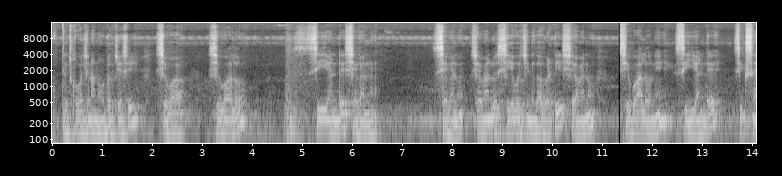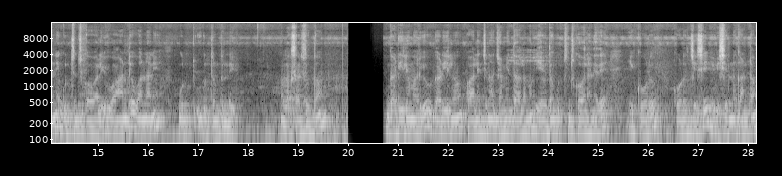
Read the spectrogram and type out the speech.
గుర్తుంచుకోవాల్సిన నోట్ వచ్చేసి శివ. శివలో సి అంటే సెవెన్. సెవెన్. సెవెన్లో సి వచ్చింది కాబట్టి సెవెన్ శివాలోని సి అంటే సిక్స్ అని గుర్తుంచుకోవాలి. వా అంటే వన్ అని గుర్తు గుర్తుంటుంది. మళ్ళీ ఒకసారి చూద్దాం. గడీలు మరియు గడీలను పాలించిన జమీందారులను ఏ విధంగా గుర్తుంచుకోవాలనేదే ఈ కోడు. కోడ్ వచ్చేసి విశీర్ణ కంఠం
